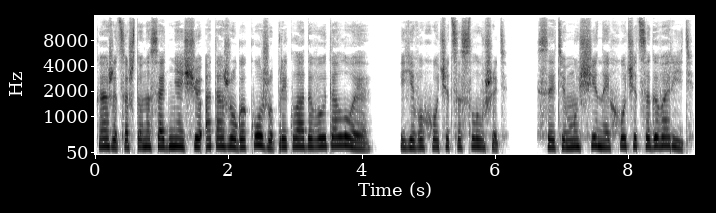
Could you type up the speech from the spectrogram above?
Кажется, что на соднящую от ожога кожу прикладывают алоэ. Его хочется слушать. С этим мужчиной хочется говорить.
